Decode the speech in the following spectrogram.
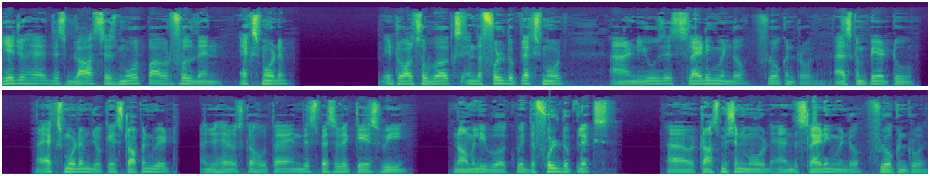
یہ جو ہے this BLAST is more powerful than X modem It also works in the full duplex mode and uses sliding window flow control as compared to X modem jo ki stop and wait jo hai uska hota hai. In this specific case, we normally work with the full duplex uh, transmission mode and the sliding window flow control.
